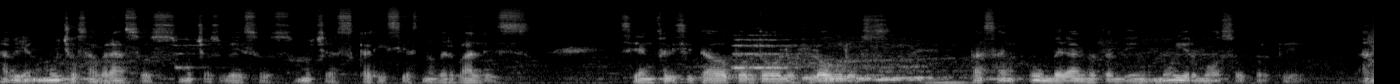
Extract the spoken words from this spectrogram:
había muchos abrazos, muchos besos, muchas caricias no verbales. Se han felicitado por todos los logros. Pasan un verano también muy hermoso porque han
